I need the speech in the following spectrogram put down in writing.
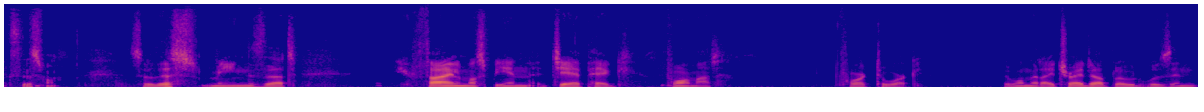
Likes this one. So this means that your file must be in JPEG format for it to work. The one that I tried to upload was in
